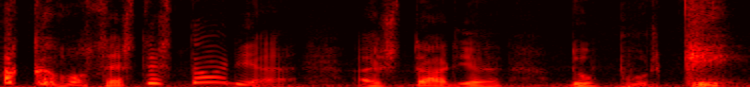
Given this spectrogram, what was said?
acabou-se esta história. A história do porquê.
